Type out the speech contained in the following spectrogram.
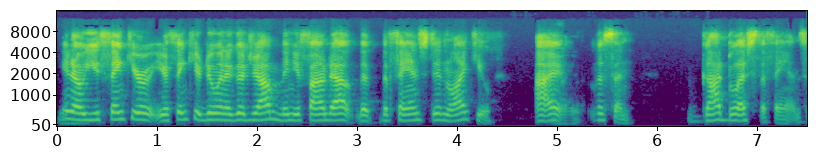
you know, you think you're, you think you're doing a good job. And then you found out that the fans didn't like you. I right. listen, God bless the fans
